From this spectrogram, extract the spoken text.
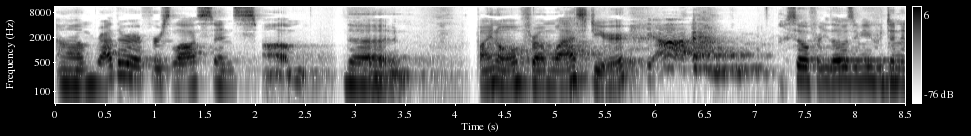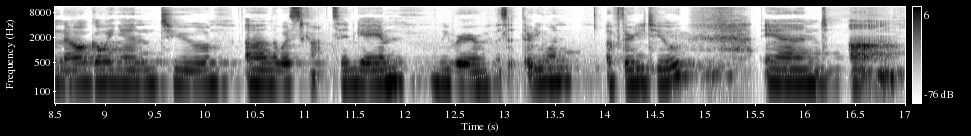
Um, rather, our first loss since um, the final from last year. Yeah. So, for those of you who didn't know, going into uh, the Wisconsin game, we were was it thirty one of thirty two, and um,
